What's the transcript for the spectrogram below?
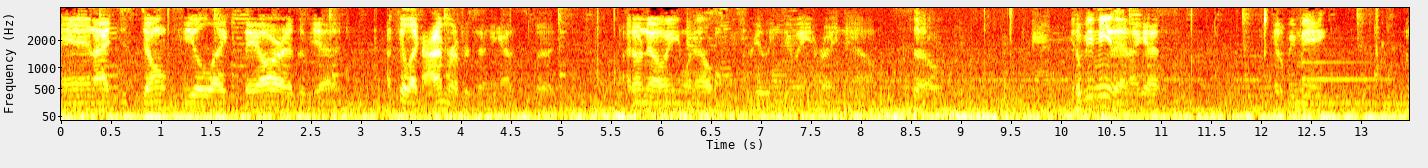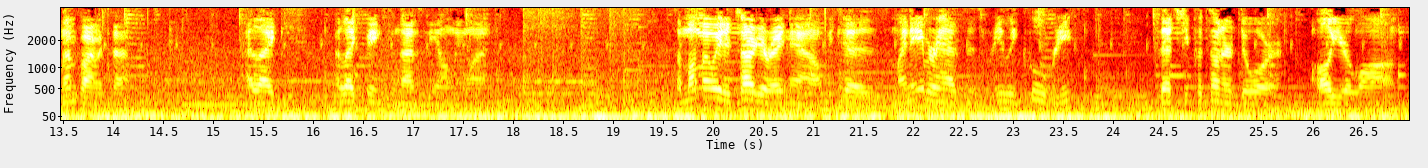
and I just don't feel like they are as of yet. I feel like I'm representing us, but I don't know anyone else who's really doing it right now. So it'll be me then, I guess. It'll be me. and I'm fine with that. I like I like being sometimes the only one. So I'm on my way to Target right now because my neighbor has this really cool wreath that she puts on her door all year long,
